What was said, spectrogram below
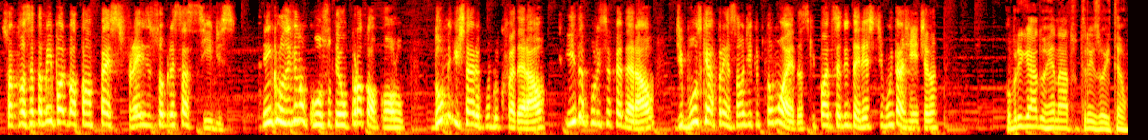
Só que você também pode botar uma passphrase sobre essas seeds. Inclusive no curso tem o protocolo do Ministério Público Federal e da Polícia Federal de busca e apreensão de criptomoedas, que pode ser do interesse de muita gente, né? Obrigado, Renato 38.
